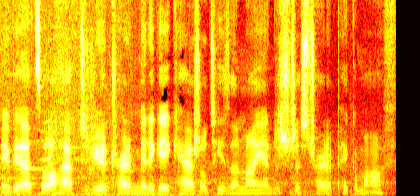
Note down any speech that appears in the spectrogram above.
Maybe that's what I'll have to do to try to mitigate casualties on my end, is just try to pick them off.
